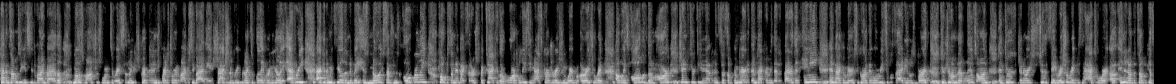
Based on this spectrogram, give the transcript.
have been simultaneously defined by the most monstrous forms of racism and conscripted into predatory democracy by the extraction of reproductive labor. Nearly every academic field and debate is no exception, is overly focused on impacts that are spectacular. War, policing, mass incarceration, rape, racial rape outweighs all of them. Our James 13 evidence of comparative impact framing that is better than any impact comparison card. They will read civil society was birthed through trauma that lives on and through generations to this day. Racial rape is an act of war uh, in and of itself because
